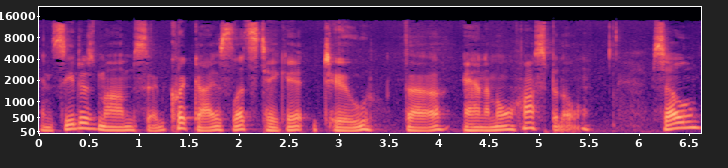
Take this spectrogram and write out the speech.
And Cedar's mom said, Quick, guys, let's take it to the animal hospital. So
